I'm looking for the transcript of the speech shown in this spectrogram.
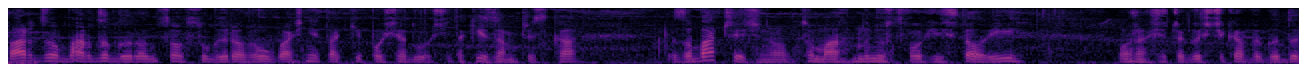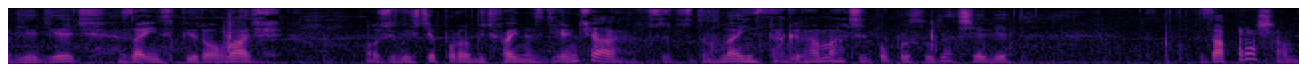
bardzo, bardzo gorąco sugerował właśnie takie posiadłości, takie zamczyska zobaczyć, no to ma mnóstwo historii. Można się czegoś ciekawego dowiedzieć, zainspirować. Oczywiście porobić fajne zdjęcia, czy, czy to na Instagrama, czy po prostu dla siebie. Zapraszam,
